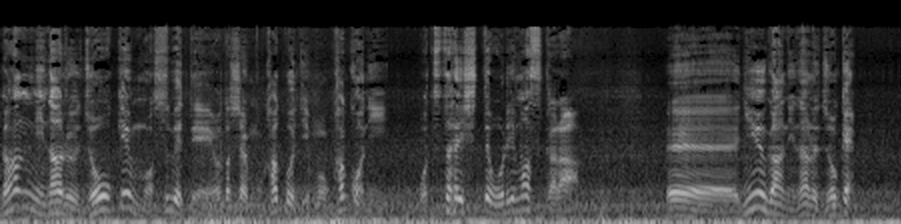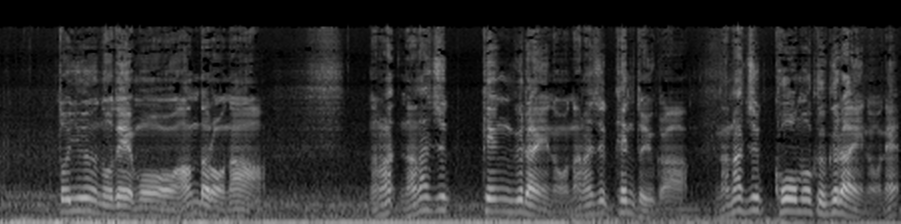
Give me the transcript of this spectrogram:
癌になる条件も全て私はもう過去に、もう過去にお伝えしておりますから、え、乳がんになる条件というので、もう、なんだろうな、70件ぐらいの、70件というか、70項目ぐらいのね、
